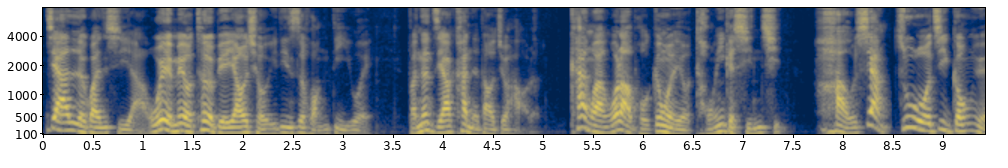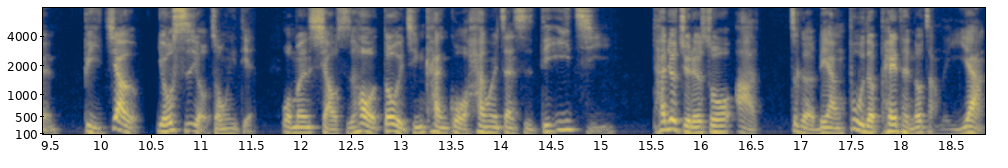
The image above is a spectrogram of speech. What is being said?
假日的关系啊，我也没有特别要求一定是皇帝位，反正只要看得到就好了。看完，我老婆跟我有同一个心情，好像《侏罗纪公园》比较有始有终一点。我们小时候都已经看过《捍卫战士》第一集，他就觉得说啊，这个两部的 pattern 都长得一样，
